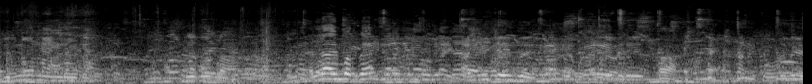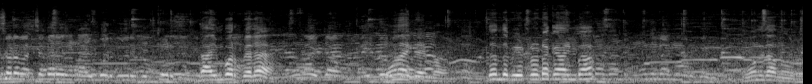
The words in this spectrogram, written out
ഇരുന്നൂറിന് അൻപത് കേട്ടോ എല്ലാ അമ്പത്? റുപ്യ അല്ലേ? മൂന്നായിട്ട് അമ്പത്. ഇതെന്താ ബീട്രൂട്ടൊക്കെ അമ്പത്? മൂന്നിതാ നൂറ്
